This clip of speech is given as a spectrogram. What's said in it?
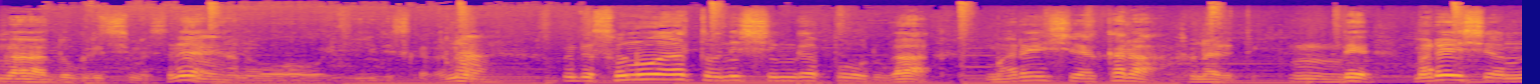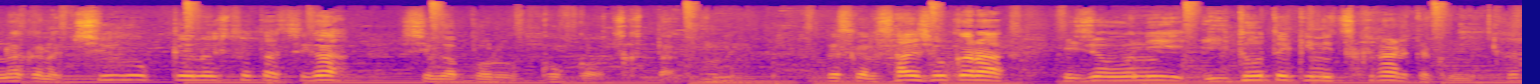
が独立しますね、うん。あのいいですからね、はでその後にシンガポールがマレーシアから離れていく、うん。でマレーシアの中の中国系の人たちがシンガポール国家を作ったんですね、ですから最初から非常に意図的に作られた国ですね、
